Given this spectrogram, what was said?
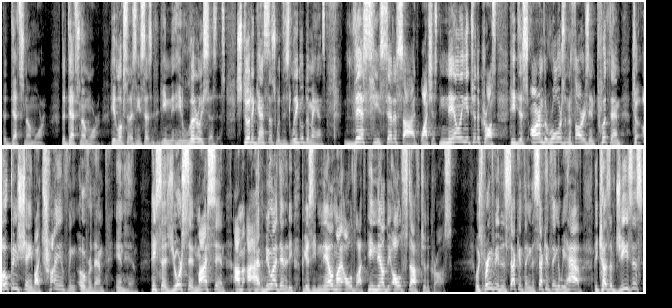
The debt's no more. The debt's no more. He looks at us and he says, he, he literally says this stood against us with his legal demands. This he set aside, watch this, nailing it to the cross. He disarmed the rulers and authorities and put them to open shame by triumphing over them in him. He says, Your sin, my sin, I'm, i have new identity because he nailed my old life. He nailed the old stuff to the cross. Which brings me to the second thing. The second thing that we have, because of Jesus,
